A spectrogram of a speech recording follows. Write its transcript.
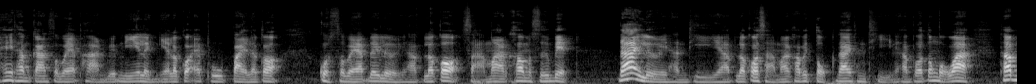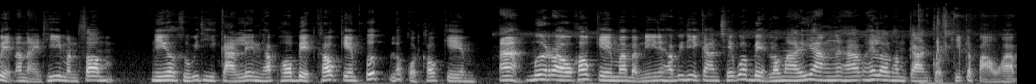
ให้ทำการ swap ผ่านเว็บนี้อะไรเงี้ย แล้วก็ approve ไปแล้วก็กด swap ได้เลยครับ แล้วก็สามารถเข้ามาซื้อเบ็ดได้เลยทันทีครับ แล้วก็สามารถเข้าไปตกได้ทันทีนะครับ เพราะต้องบอกว่าถ้าเบ็ดอันไหนที่มันซ่อม นี่ก็คือวิธีการเล่นครับ พอเบ็ดเข้าเกมปุ๊บเรากดเข้าเกมอะเมื่อเราเข้าเกมมาแบบนี้นะครับ วิธีการเช็คว่าเบ็ดเรามาหรือยังนะครับ ให้เราทำการกดคลิกกระเป๋าครับ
